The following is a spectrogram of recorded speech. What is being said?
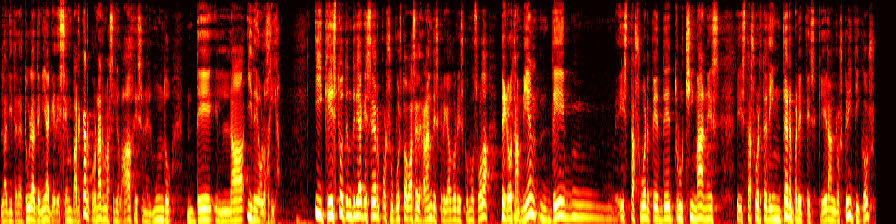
la literatura tenía que desembarcar con armas y bagajes en el mundo de la ideología. y que esto tendría que ser, por supuesto, a base de grandes creadores como Zola, pero también de mm, esta suerte de truchimanes, esta suerte de intérpretes que eran los críticos,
